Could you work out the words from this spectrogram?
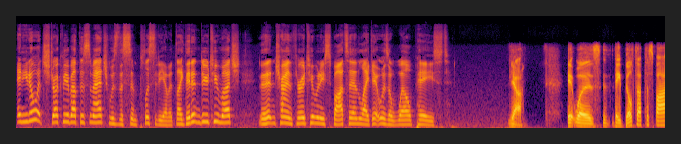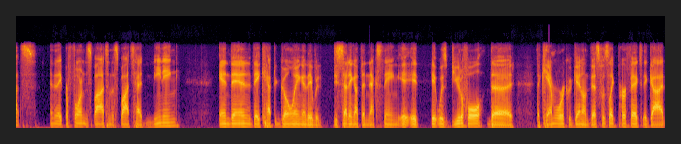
and you know what struck me about this match was the simplicity of it. Like they didn't do too much. They didn't try and throw too many spots in. Like it was a well paced. Yeah. It was they built up the spots and then they performed the spots and the spots had meaning and then they kept going and they would be setting up the next thing. It it, it was beautiful. The the camera work again on this was like perfect. It got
